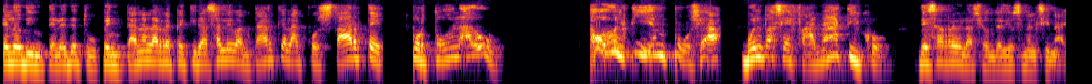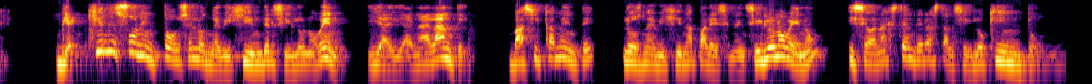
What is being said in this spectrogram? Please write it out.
en los dinteles de tu ventana, las repetirás al levantarte, al acostarte, por todo lado, todo el tiempo. O sea, vuélvase fanático de esa revelación de Dios en el Sinai. Bien, ¿quiénes son entonces los Nevijim del siglo IX y ahí en adelante? Básicamente, los Nevijim aparecen en siglo IX y se van a extender hasta el siglo V.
